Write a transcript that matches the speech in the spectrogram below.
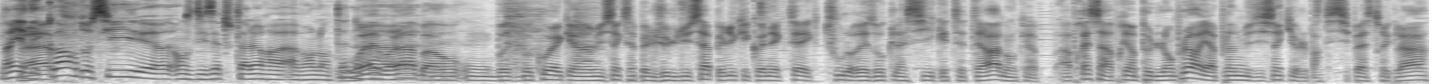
Non, il y a Bah, des cordes aussi, euh, on se disait tout à l'heure euh, avant l'antenne. Ouais, euh, voilà, bah, on, on bosse beaucoup avec un musicien qui s'appelle Jules Dussap et lui qui est connecté avec tout le réseau classique, etc. Donc ap- après, ça a pris un peu de l'ampleur. Il y a plein de musiciens qui veulent participer à ce truc-là.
